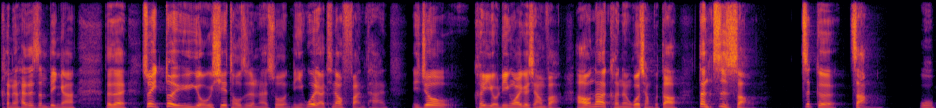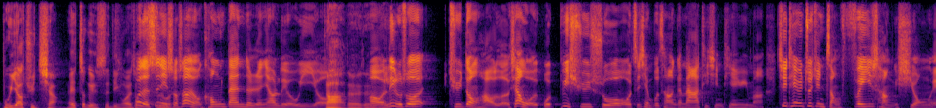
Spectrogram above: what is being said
可能还在生病啊，对不对？所以对于有一些投资人来说，你未来听到反弹，你就可以有另外一个想法。好，那可能我抢不到，但至少。这个涨，我不要去抢，哎，这个也是另外一种。或者是你手上有空单的人要留意哦。啊，对对，对。哦，例如说驱动好了，像我，我必须说，我之前不常常跟大家提醒天钰嘛，其实天钰最近涨非常凶哎。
